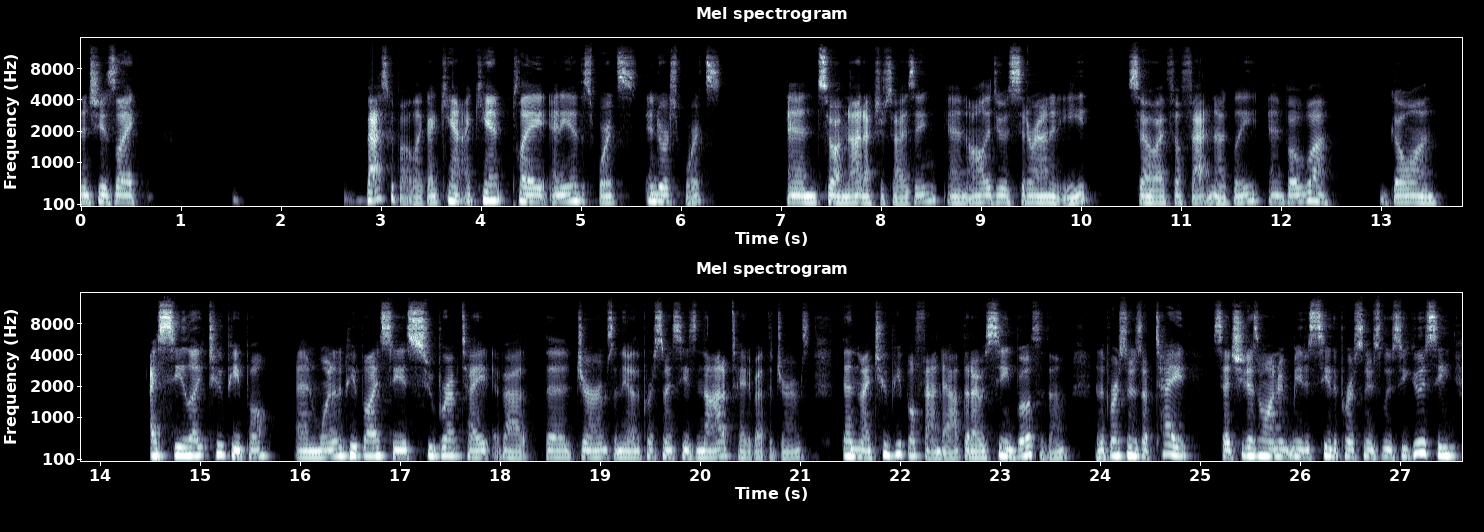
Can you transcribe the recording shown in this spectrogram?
And she's like, "Basketball. Like I can't. I can't play any of the sports, indoor sports." And so I'm not exercising, and all I do is sit around and eat. So I feel fat and ugly, and blah, blah, blah. Go on. I see like two people, and one of the people I see is super uptight about the germs, and the other person I see is not uptight about the germs. Then my two people found out that I was seeing both of them, and the person who's uptight said she doesn't want me to see the person who's loosey goosey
